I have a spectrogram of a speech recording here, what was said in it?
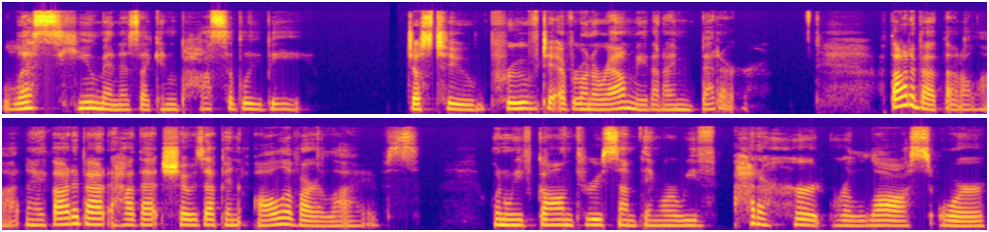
less human as I can possibly be, just to prove to everyone around me that I'm better. I thought about that a lot, and I thought about how that shows up in all of our lives when we've gone through something or we've had a hurt or a loss or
